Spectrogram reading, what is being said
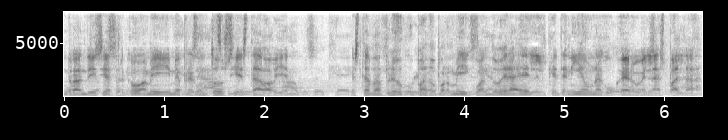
Randy se acercó a mí y me preguntó si estaba bien. Estaba preocupado por mí cuando era él el que tenía un agujero en la espalda.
